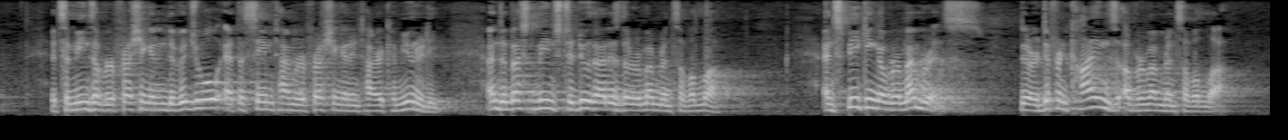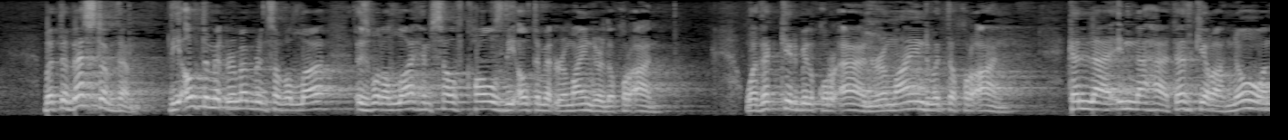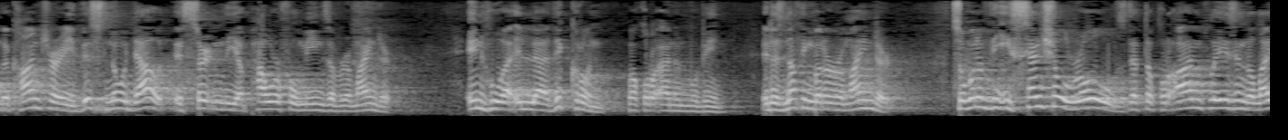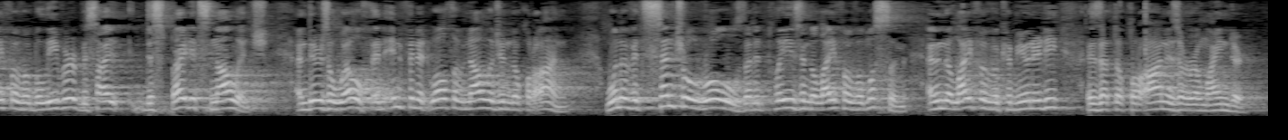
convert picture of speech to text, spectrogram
It's a means of refreshing an individual, at the same time refreshing an entire community. And the best means to do that is the remembrance of Allah. And speaking of remembrance, there are different kinds of remembrance of Allah. But the best of them, the ultimate remembrance of Allah is what Allah Himself calls the ultimate reminder, the Quran. وَذَكِّرْ بِالْقُرْآنِ Remind with the Quran. كَلَّا إِنَّهَا تَذْكِرَةٌ No, on the contrary, this no doubt is certainly a powerful means of reminder. إِنْ هُوَ إِلَّا ذِكْرٌ وَقُرْآنٌ مُبِينٌ It is nothing but a reminder. So one of the essential roles that the Quran plays in the life of a believer, beside, despite its knowledge, and there's a wealth, an infinite wealth of knowledge in the Quran. One of its central roles that it plays in the life of a Muslim and in the life of a community is that the Quran is a reminder.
